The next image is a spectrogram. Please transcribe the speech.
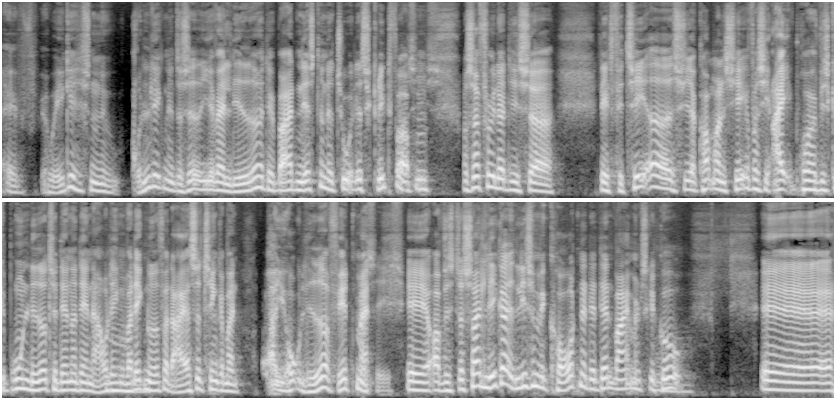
er jo ikke sådan grundlæggende interesseret i at være ledere. Det er bare et næste naturligt skridt for Præcis. dem. Og så føler de sig lidt fætteret, så jeg kommer en chef og siger, ej, prøv at vi skal bruge en leder til den og den afdeling. Mm. Var det ikke noget for dig? Og så tænker man, åh jo, leder er fedt, mand. Øh, og hvis der så ligger ligesom i kortene, det den vej, man skal mm. gå, øh,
